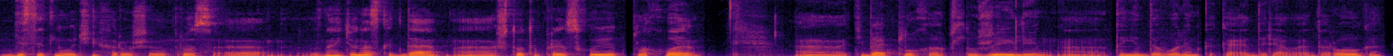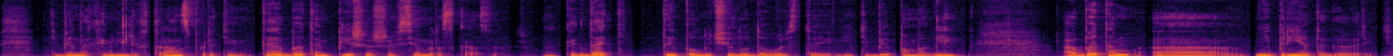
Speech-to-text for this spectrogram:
действительно очень хороший вопрос. Э, знаете, у нас, когда э, что-то происходит плохое, тебя плохо обслужили, ты недоволен, какая дырявая дорога, тебе нахамили в транспорте, ты об этом пишешь и всем рассказываешь. Когда ты получил удовольствие и тебе помогли, об этом не принято говорить.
